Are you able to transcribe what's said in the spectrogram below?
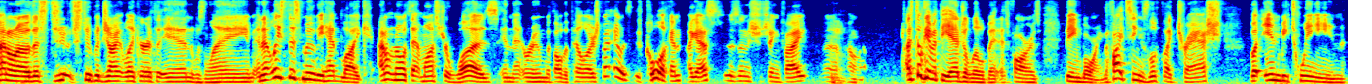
I don't know. This stu- stupid giant licker at the end was lame. And at least this movie had like I don't know what that monster was in that room with all the pillars, but it was, it was cool looking. I guess it was an interesting fight. Uh, Hmm. I don't know. I still give it the edge a little bit as far as being boring. The fight scenes look like trash, but in between,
